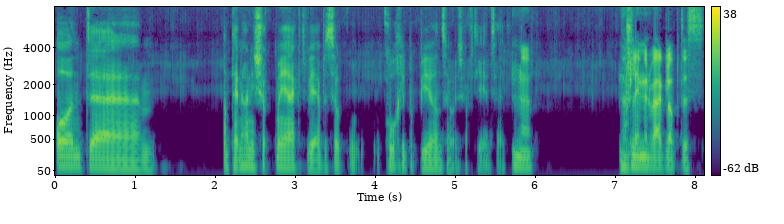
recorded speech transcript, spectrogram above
und, ähm, und dann habe ich schon gemerkt, wie eben so Küchenpapier und so ist auf die einen Seite. Ja. Noch schlimmer wäre, glaube ich, das,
